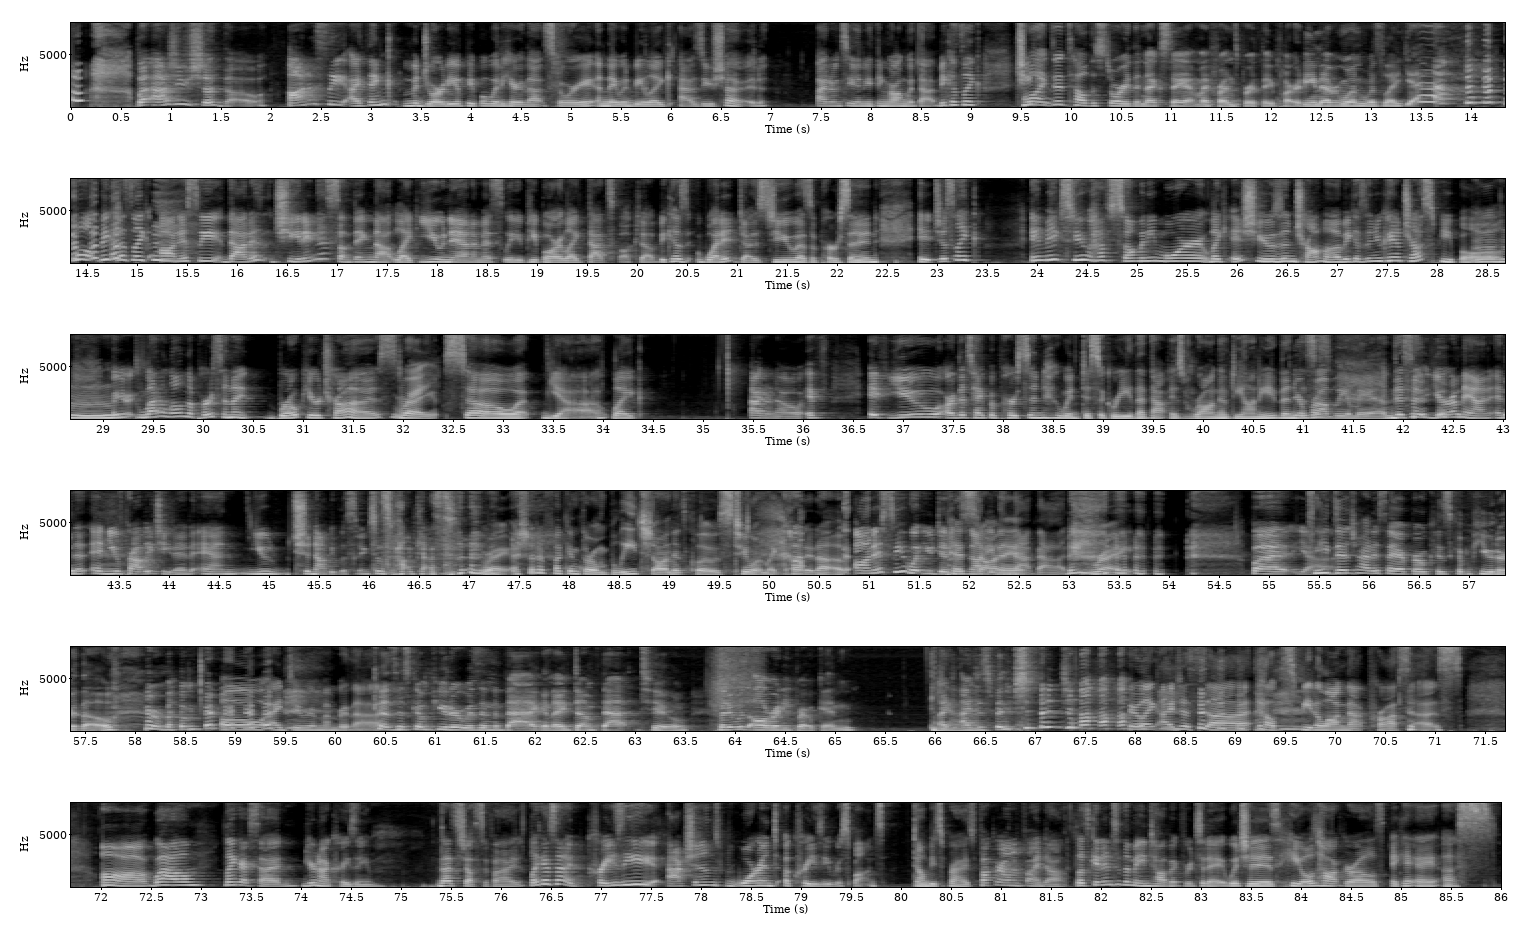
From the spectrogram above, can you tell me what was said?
But as you should though. Honestly, I think majority of people would hear that story and they would be like, as you should. I don't see anything wrong with that because like cheating. Well, I did tell the story the next day at my friend's birthday party, and everyone was like, yeah. well, because like honestly, that is cheating is something that like unanimously people are like that's fucked up because what it does to you as a person, it just like it makes you have so many more like issues and trauma because then you can't trust people, Mm-hmm. Let alone the person that broke your trust. Right. So yeah, like I don't know if if you are the type of person who would disagree that that is wrong of Diany, then You're this is- probably a man. This is you're a man, and the, and you've probably cheated, and you should not be listening to this podcast. Right. I should have fucking thrown bleach on his clothes too and like cut it up. Honestly, what you did Pissed was not even it. that bad, Right. but yeah, He did try to say I broke his computer though. Remember? Oh, I do remember that. Because his computer was in the bag and I dumped that too. But it was already broken. I, Yeah. I just finished the job. You're like, I just uh, helped speed along that process. Aw, well, like I said, you're not crazy. That's justified. Like I said, crazy actions warrant a crazy response. Don't be surprised. Fuck around and find out. Let's get into the main topic for today, which is healed hot girls, aka us.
